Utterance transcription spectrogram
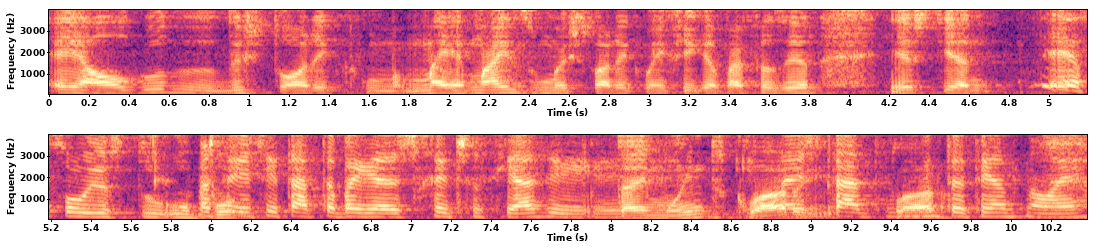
é algo de, de histórico, é mais uma história que o Benfica vai fazer este ano. É só este o Mas ponto. tem agitado também as redes sociais e. Tem muito, claro. Tem estado claro. muito atento, não é?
